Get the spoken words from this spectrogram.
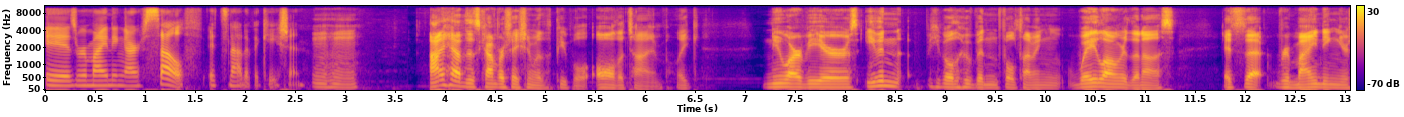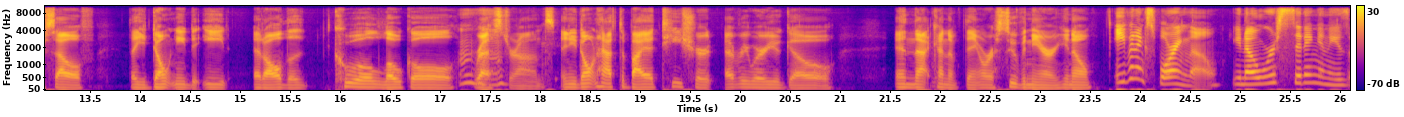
is reminding ourselves it's not a vacation. hmm I have this conversation with people all the time, like new RVers, even people who've been full timing way longer than us. It's that reminding yourself that you don't need to eat at all the cool local restaurants and you don't have to buy a t shirt everywhere you go and that kind of thing or a souvenir, you know. even exploring though. You know we're sitting in these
